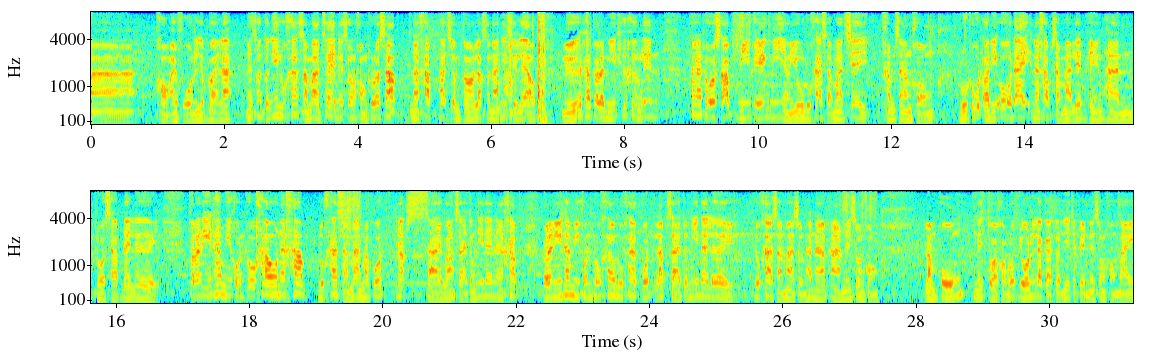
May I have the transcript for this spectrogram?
าของ iPhone เรียบร้อยละในส่วนตัวนี้ลูกค้าสามารถใช้ในส่วนของโทรศัพท์นะครับ ถ้าเชื่อมต่อลักษณะนี้เสร็จแล้ว หรือถ้ากรณีที่เครื่องเล่น ถ้าโทรศัพท์มีเพลงมีอย่างอยู่ลูกค้าสามารถใช้คำสั่งของ Bluetooth Audio ได้นะครับ สามารถเล่นเพลงผ่านโทรศัพท์ได้เลย กรณีถ้ามีคนโทรเข้านะครับ ลูกค้าสามารถมากดรับสายวางสายตรงนี้ได้นะครับ กรณีถ้ามีคนโทรเข้าลูกค้ากดรับสายตัวนี้ได้เลย ลูกค้าสามารถสนทนาผ่านในส่วนของลำโพงในตัวของรถยนต์แล้วก็ตัวนี้จะเป็นในส่วนของไม้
